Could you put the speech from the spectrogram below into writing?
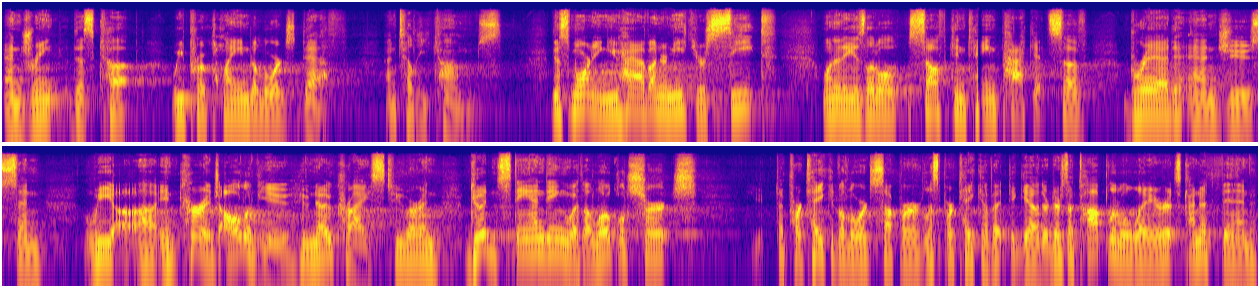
and drink this cup, we proclaim the Lord's death until he comes. This morning, you have underneath your seat one of these little self contained packets of bread and juice. And we uh, encourage all of you who know Christ, who are in good standing with a local church, to partake of the Lord's Supper, let's partake of it together. There's a top little layer, it's kind of thin.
